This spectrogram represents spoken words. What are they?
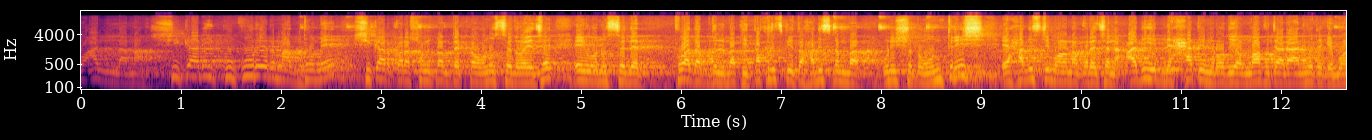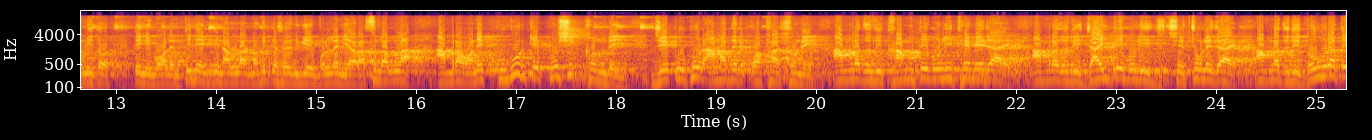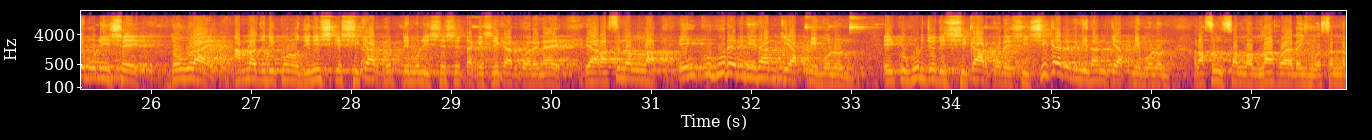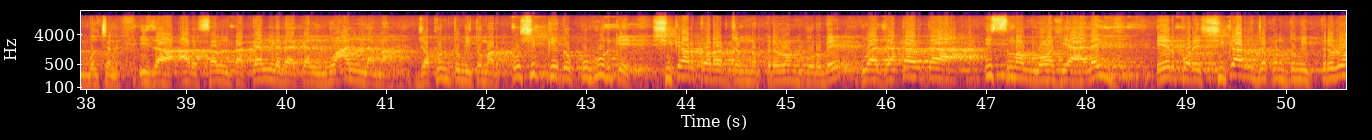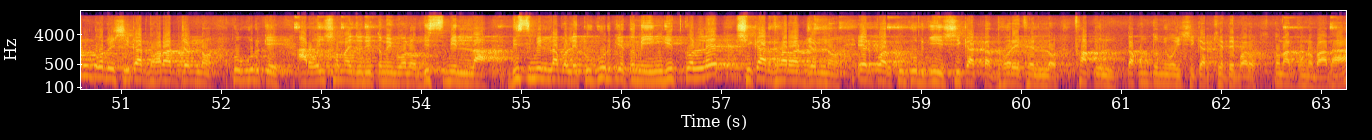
মুআল্লামা, শিকারী কুকুরের মাধ্যমে শিকার করা সংক্রান্ত একটা অনুচ্ছেদ রয়েছে। এই অনুচ্ছেদের ফুয়াদ আব্দুল বাকি তাকরিজকৃত হাদিস নাম্বার উনিশশত উনত্রিশ। এই হাদিসটি বর্ণনা করেছেন আদি ইবনে হাতিম রদি আল্লাহ আনহু থেকে বর্ণিত। তিনি বলেন, তিনি একদিন আল্লাহ নবীর কাছে গিয়ে বললেন, ইয়া রাসূলুল্লাহ, আমরা অনেক কুকুরকে প্রশিক্ষণ দেই। যে কুকুর আমাদের কথা শোনে, আমরা যদি থামতে বলি থেমে যায়, আমরা যদি যাইতে বলি সে চলে যায়, আমরা যদি দৌড়াতে বলি সে দৌড়ায়, আমরা যদি কোনো জিনিসকে স্বীকার করতে বলি সে সেটাকে স্বীকার করে। নেয়। ইয়া রাসুলাল্লাহ, এই কুকুরের বিধান কি আপনি বলুন? এই কুকুর যদি শিকার করে, সেই শিকারের বিধান কি আপনি বলুন? রাসুল সাল্লাহ আলহি ওয়াসাল্লাম বলছেন ইজা আর সালতা মুআল্লামা যখন তুমি তোমার প্রশিক্ষিত কুকুরকে শিকার করার জন্য প্রেরণ করবে, ওয়া জাকারতা ইসমাল্লাহি আলাইহি এরপরে শিকার যখন তুমি প্রেরণ করবে শিকার ধরার জন্য, কুকুরকে, আর ওই সময় যদি তুমি বলো বিসমিল্লা বিসমিল্লা বলে কুকুরকে তুমি ইঙ্গিত করলে শিকার ধরার জন্য, এরপর কুকুর গিয়ে শিকারটা ধরে ফেলল, ফাকুল, তখন তুমি ওই শিকার খেতে পারো, তোমার কোনো বাধা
